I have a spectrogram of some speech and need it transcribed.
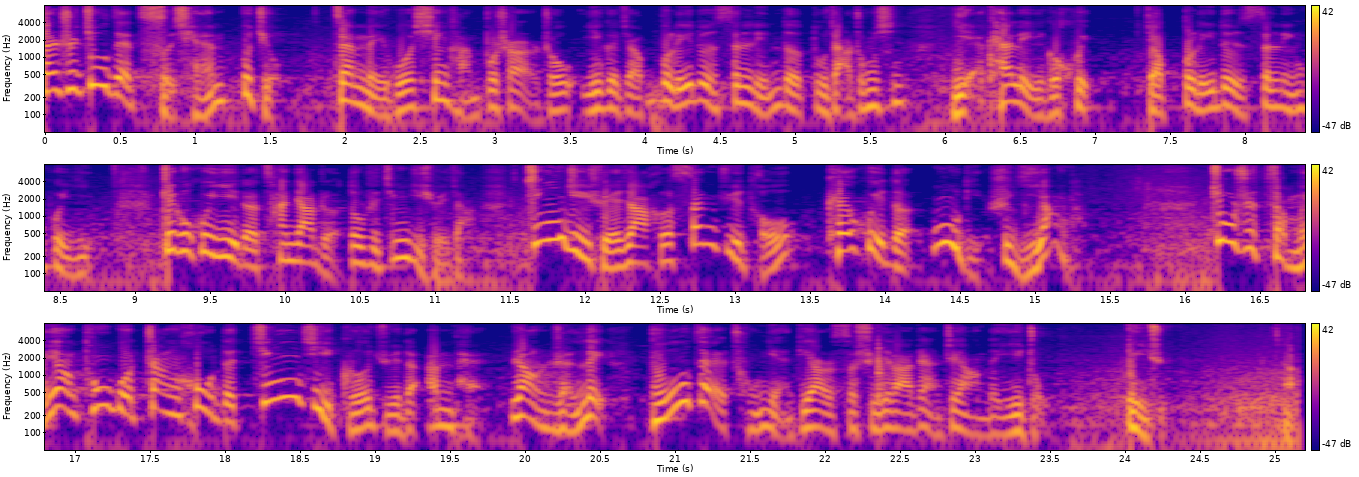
但是就在此前不久，在美国新罕布什尔州一个叫布雷顿森林的度假中心也开了一个会，叫布雷顿森林会议。这个会议的参加者都是经济学家，经济学家和三巨头开会的目的是一样的。就是怎么样通过战后的经济格局的安排，让人类不再重演第二次世界大战这样的一种悲剧啊？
